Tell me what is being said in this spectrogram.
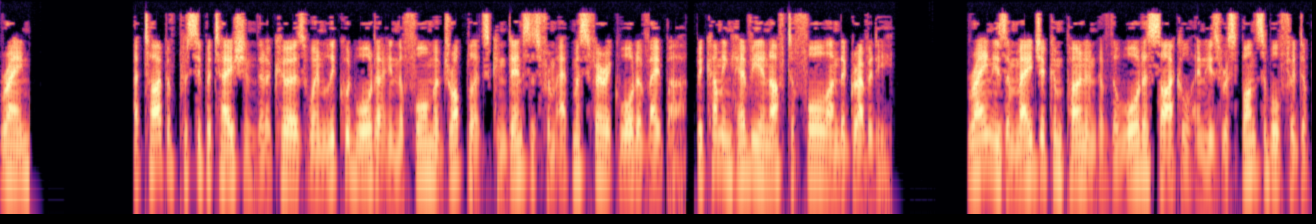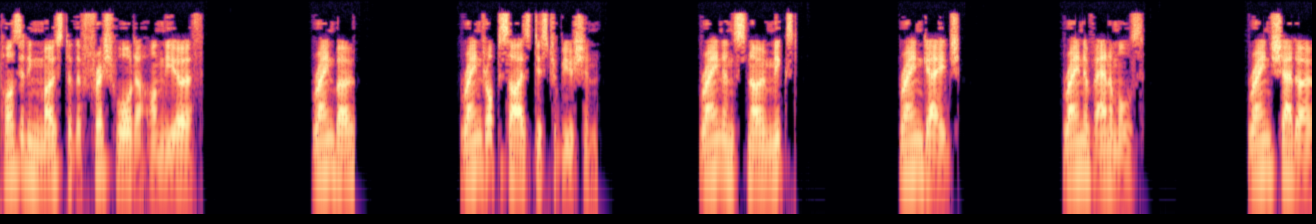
Rain a type of precipitation that occurs when liquid water in the form of droplets condenses from atmospheric water vapor, becoming heavy enough to fall under gravity. Rain is a major component of the water cycle and is responsible for depositing most of the fresh water on the Earth. Rainbow Raindrop size distribution Rain and snow mixed Rain gauge Rain of animals Rain shadow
